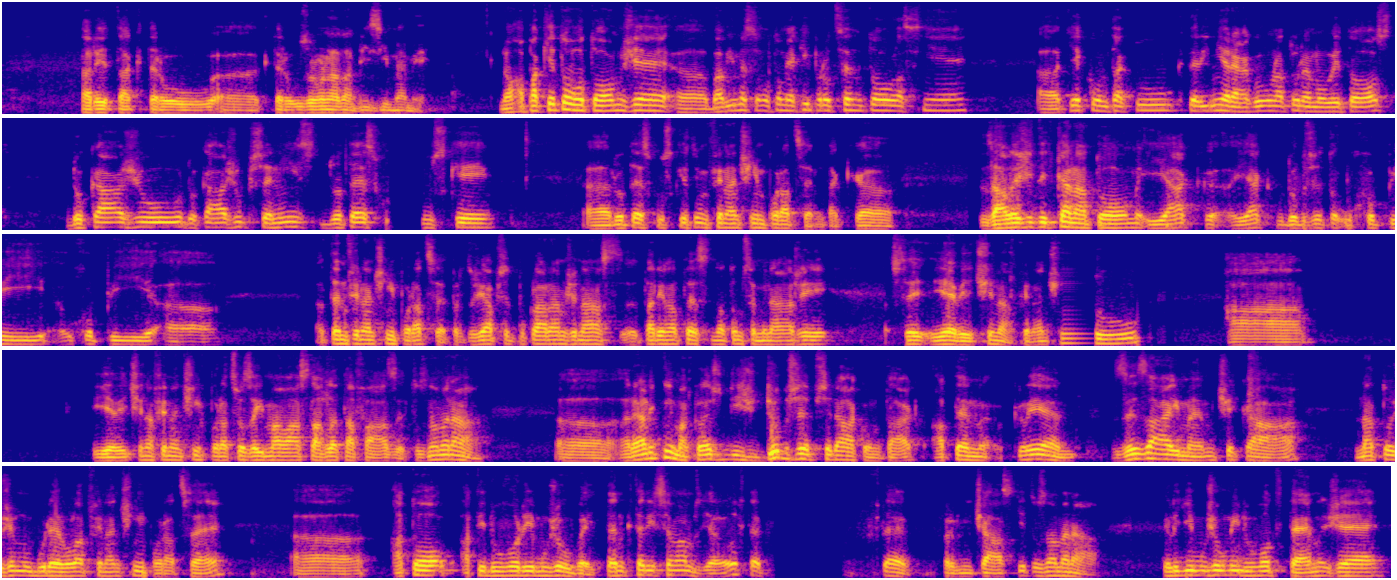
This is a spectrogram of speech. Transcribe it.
tady ta kterou, eh, kterou zrovna nabízíme my. No a pak je to o tom, že eh, bavíme se o tom, jaký procento vlastně eh, těch kontaktů, který mě reagují na tu nemovitost, dokážu, dokážu přenést do té schůzky, do té schůzky s tím finančním poradcem. Tak eh, záleží teďka na tom, jak, jak dobře to uchopí, uchopí eh, ten finanční poradce, protože já předpokládám, že nás tady na, té, na tom semináři je většina finančníků a je většina finančních poradců zajímavá z tahle ta fáze. To znamená, realitní makléř, když dobře předá kontakt a ten klient se zájmem čeká na to, že mu bude volat finanční poradce. A, to, a ty důvody můžou být. Ten, který jsem vám sdělil v té, v té první části, to znamená, ty lidi můžou mít důvod ten, že,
